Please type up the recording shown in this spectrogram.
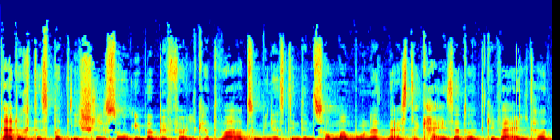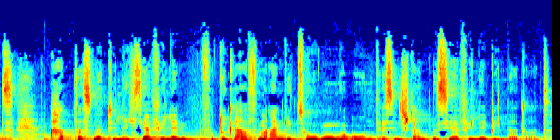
Dadurch, dass Bad Ischl so überbevölkert war, zumindest in den Sommermonaten, als der Kaiser dort geweilt hat, hat das natürlich sehr viele Fotografen angezogen und es entstanden sehr viele Bilder dort.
